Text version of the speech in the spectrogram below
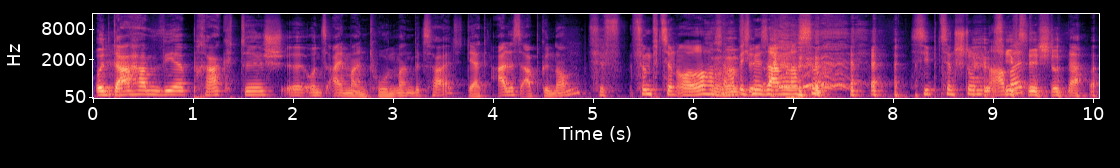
Und da haben wir praktisch äh, uns einmal einen Tonmann bezahlt. Der hat alles abgenommen. Für f- 15 Euro habe ich 15. mir sagen lassen. 17 Stunden Arbeit. 17 Stunden Arbeit.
